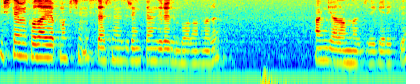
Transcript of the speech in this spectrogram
işlemi kolay yapmak için isterseniz renklendirelim bu alanları. Hangi alanlar bize gerekli?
